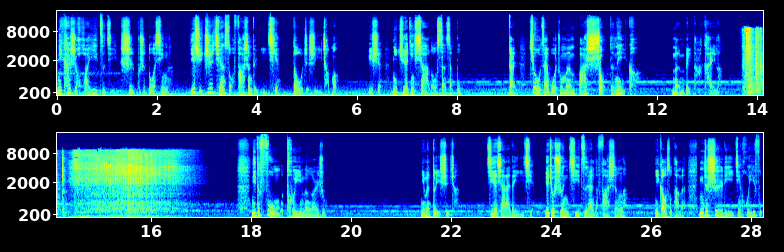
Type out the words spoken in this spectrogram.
你开始怀疑自己是不是多心了，也许之前所发生的一切都只是一场梦。于是你决定下楼散散步，但就在握住门把手的那一刻，门被打开了。你的父母推门而入，你们对视着，接下来的一切也就顺其自然的发生了。你告诉他们你的视力已经恢复，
